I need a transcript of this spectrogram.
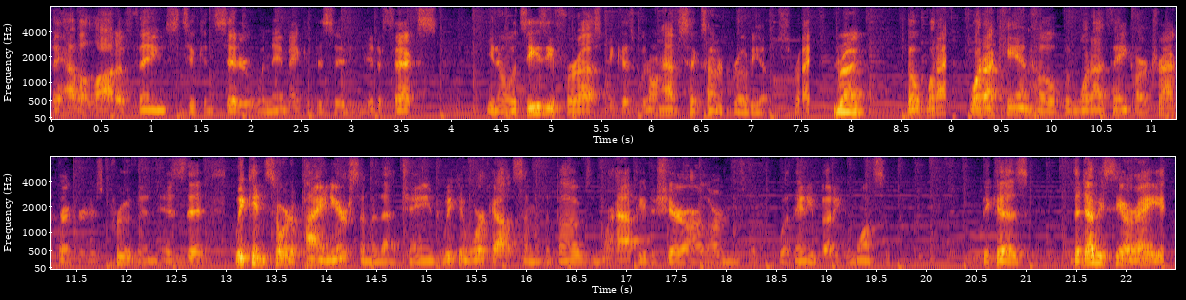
they have a lot of things to consider when they make a decision. It affects you know, it's easy for us because we don't have 600 rodeos, right? Right. But what I what I can hope and what I think our track record has proven is that we can sort of pioneer some of that change. We can work out some of the bugs, and we're happy to share our learnings with, with anybody who wants to. Because the WCRA is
